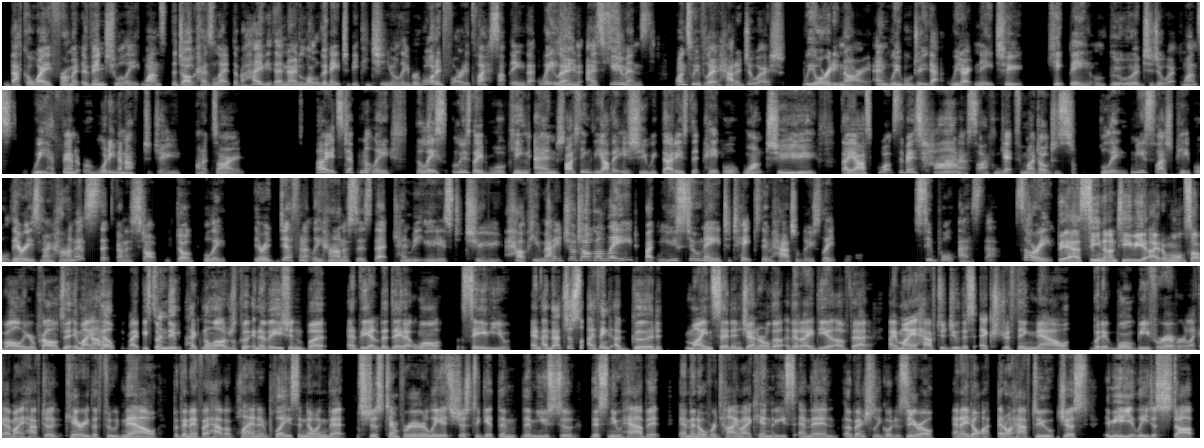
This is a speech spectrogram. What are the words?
back away from it eventually. Once the dog has learnt the behavior, they no longer need to be continually rewarded for it. It's like something that we learn as humans. Once we've learned how to do it, we already know and we will do that. We don't need to keep being lured to do it once we have found it rewarding enough to do on its own. So it's definitely the loose, loose lead walking. And I think the other issue with that is that people want to, they ask, what's the best harness I can get for my dog to stop pulling? Newsflash people, there is no harness that's going to stop dog pulling. There are definitely harnesses that can be used to help you manage your dog on lead, but you still need to teach them how to loose lead walk. Simple as that. Sorry. The as seen on TV item won't solve all your problems. It, it might no. help. It might be some new technological innovation, but at the end of the day, that won't save you. And and that's just, I think, a good mindset in general. That that idea of that I might have to do this extra thing now, but it won't be mm-hmm. forever. Like I might have to carry the food now, but then if I have a plan in place and knowing that it's just temporarily, it's just to get them them used to this new habit, and then over time I can increase and then eventually go to zero and I don't I don't have to just immediately just stop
